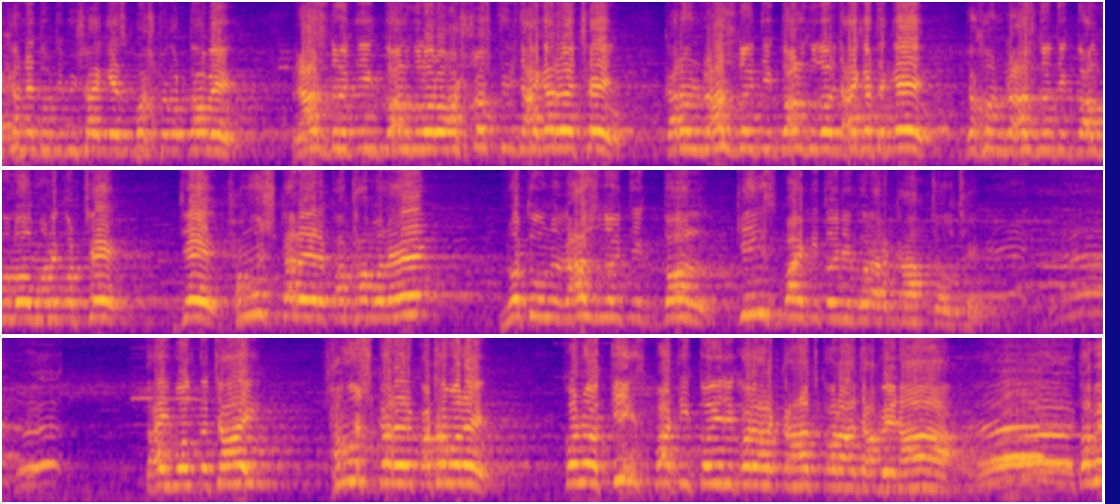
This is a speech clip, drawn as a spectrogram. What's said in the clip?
এখানে দুটি বিষয়কে স্পষ্ট করতে হবে। রাজনৈতিক দলগুলোর অস্বস্তির জায়গা রয়েছে, কারণ রাজনৈতিক দলগুলোর জায়গা থেকে যখন রাজনৈতিক দলগুলো মনে করছে যে সংস্কারের কথা বলে নতুন রাজনৈতিক দল কিংস পার্টি তৈরি করার কাজ চলছে। তাই বলতে চাই, সংস্কারের কথা বলে কোন কিংস পার্টি তৈরি করার কাজ করা যাবে না। তবে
